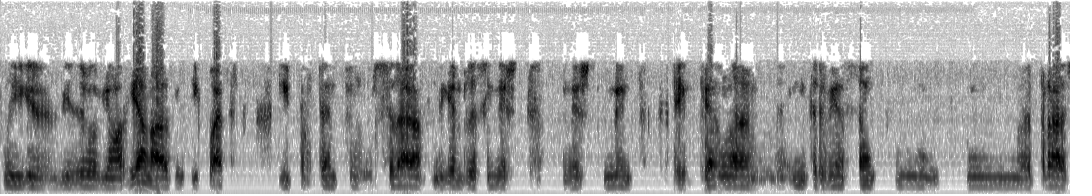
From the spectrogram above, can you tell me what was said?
que liga Viseu Avião Avião, a 24, e portanto será, digamos assim, neste, neste momento aquela intervenção que, que apraz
